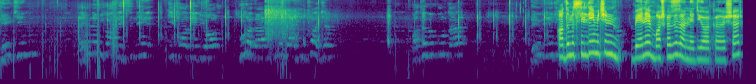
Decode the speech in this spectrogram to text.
Cenk'in elle müdahalesini ifade ediyor. Burada yardımcı hakem. Bakalım burada. Adımı sildiğim için beni başkası zannediyor arkadaşlar.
